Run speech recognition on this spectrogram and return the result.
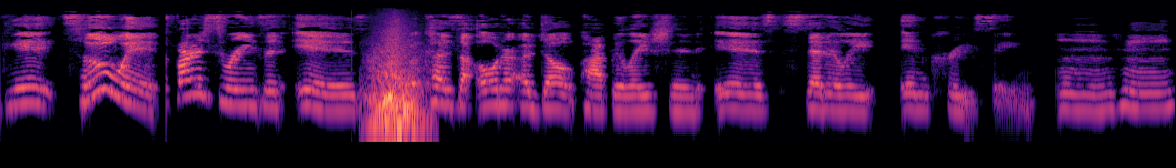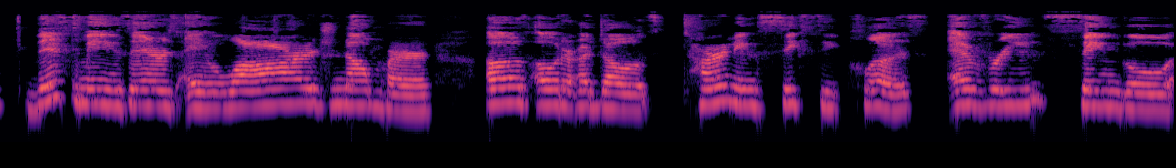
get to it. The First reason is because the older adult population is steadily increasing. hmm This means there's a large number of older adults turning 60 plus every single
